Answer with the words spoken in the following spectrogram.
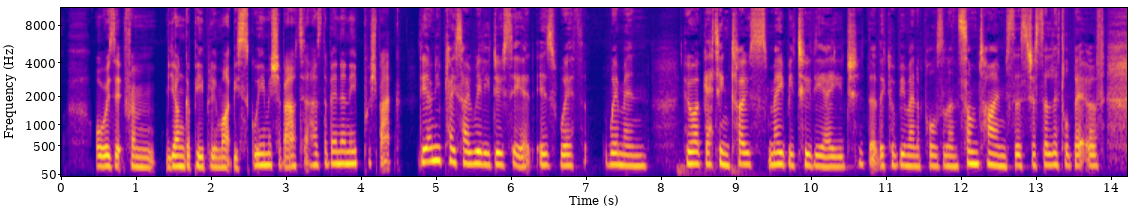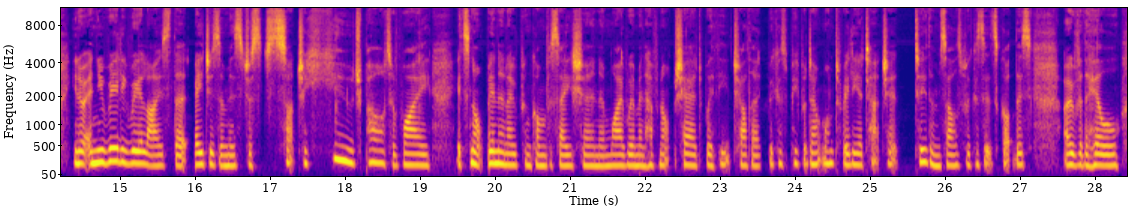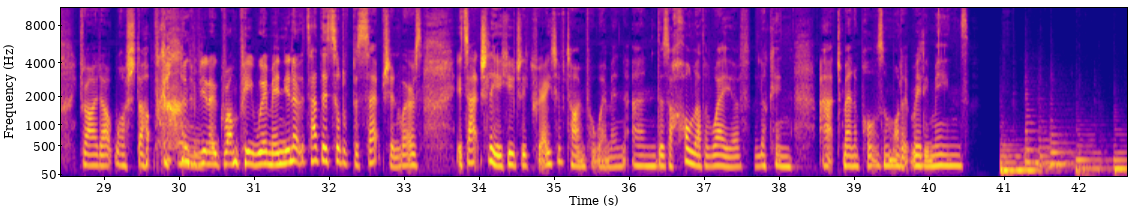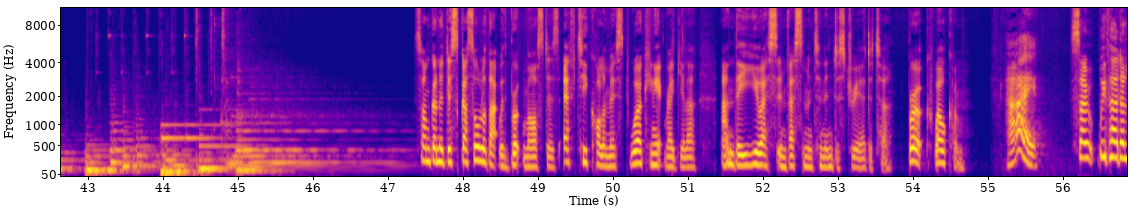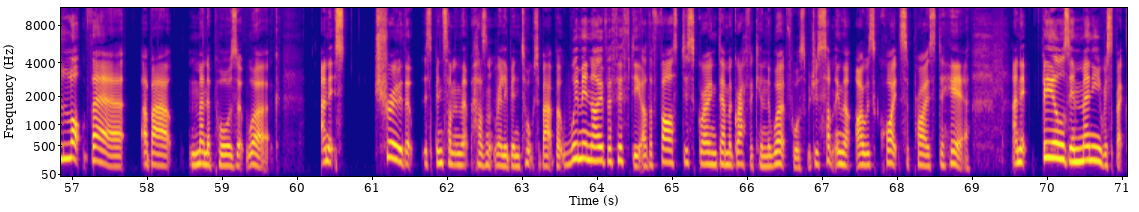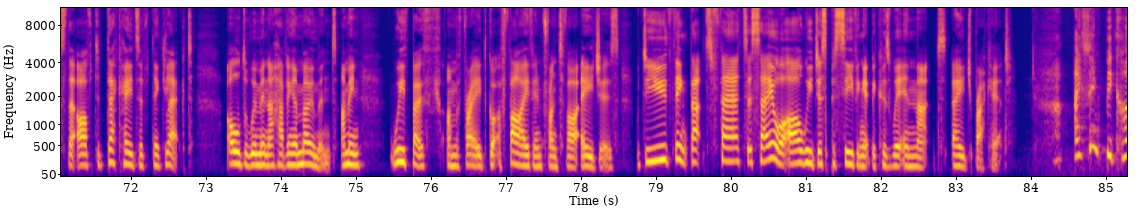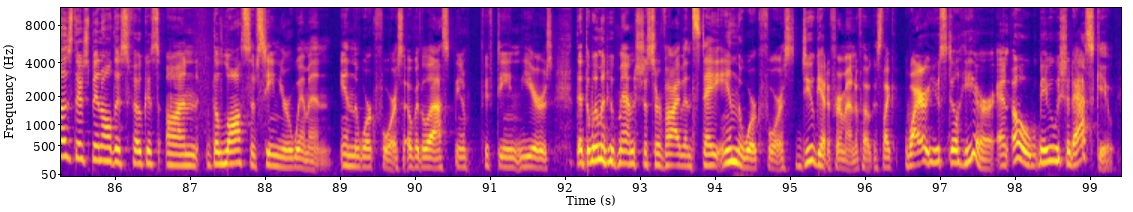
Or is it from younger people who might be squeamish about it? Has there been any pushback? The only place I really do see it is with women who are getting close maybe to the age that they could be menopausal and sometimes there's just a little bit of you know and you really realize that ageism is just such a huge part of why it's not been an open conversation and why women have not shared with each other because people don't want to really attach it to themselves because it's got this over the hill, dried up, washed up kind mm. of, you know, grumpy women. You know, it's had this sort of perception, whereas it's actually a hugely creative time for women. And there's a whole other way of looking at menopause and what it really means. So I'm going to discuss all of that with Brooke Masters, FT columnist, Working It regular, and the US investment and industry editor. Brooke, welcome. Hi. So we've heard a lot there about menopause at work. And it's true that it's been something that hasn't really been talked about, but women over 50 are the fastest growing demographic in the workforce, which is something that I was quite surprised to hear. And it feels in many respects that after decades of neglect, older women are having a moment. I mean, we've both, I'm afraid, got a five in front of our ages. Do you think that's fair to say, or are we just perceiving it because we're in that age bracket? I think because there's been all this focus on the loss of senior women in the workforce over the last, you know, 15 years, that the women who've managed to survive and stay in the workforce do get a fair amount of focus. Like, why are you still here? And oh, maybe we should ask you.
